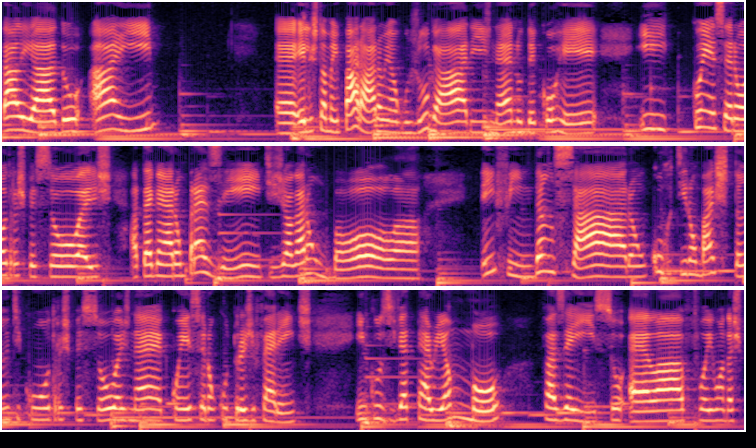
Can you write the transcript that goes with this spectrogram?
tá ligado? Aí é, eles também pararam em alguns lugares, né, no decorrer e conheceram outras pessoas, até ganharam presentes, jogaram bola, enfim, dançaram, curtiram bastante com outras pessoas, né, conheceram culturas diferentes. Inclusive a Terry amou fazer isso. Ela foi uma das,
